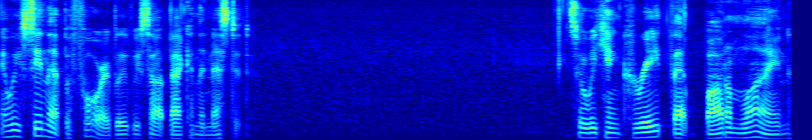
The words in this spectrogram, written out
And we've seen that before. I believe we saw it back in the nested. So we can create that bottom line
